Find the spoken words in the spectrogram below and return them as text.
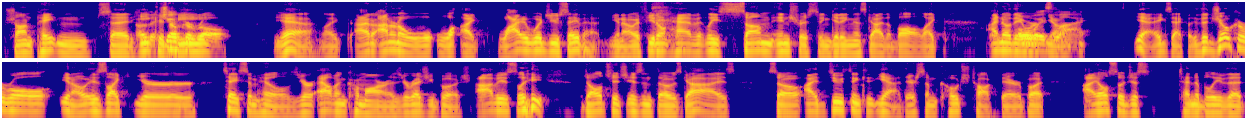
Sean Payton said he oh, could Joker be, role. Yeah, like I, I don't know wh- like why would you say that? You know, if you don't have at least some interest in getting this guy the ball, like I know they Always were. You know, lie. Yeah, exactly. The Joker role, you know, is like your Taysom Hills, your Alvin Kamara's, your Reggie Bush. Obviously, Dulcich isn't those guys. So I do think that, yeah, there's some coach talk there, but I also just tend to believe that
